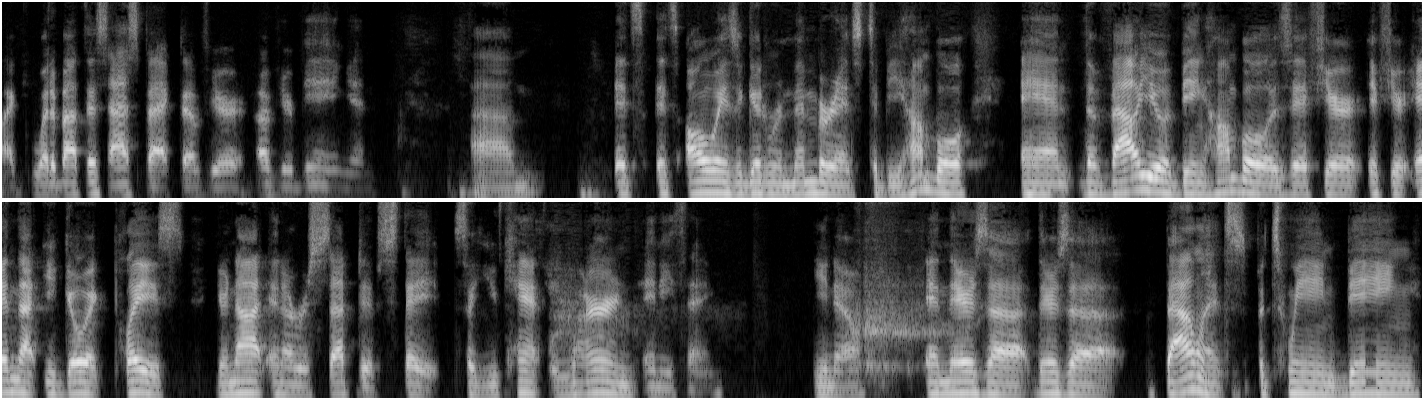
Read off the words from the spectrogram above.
like what about this aspect of your, of your being? And um, it's, it's always a good remembrance to be humble and the value of being humble is if you're if you're in that egoic place you're not in a receptive state. So you can't learn anything you know? And there's a there's a balance between being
